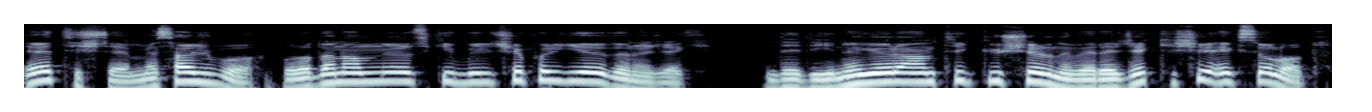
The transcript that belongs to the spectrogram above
Evet işte mesaj bu. Buradan anlıyoruz ki Bill Chapper geri dönecek. Dediğine göre antik güçlerini verecek kişi Exolot.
